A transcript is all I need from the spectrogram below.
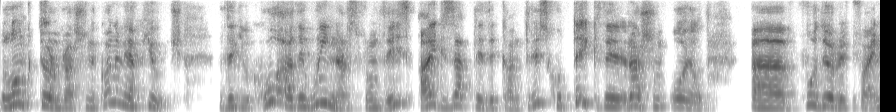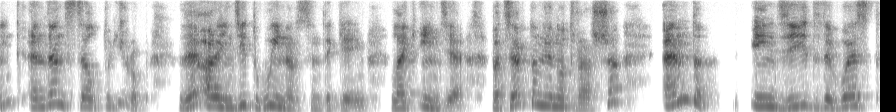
long-term Russian economy are huge the, who are the winners from this are exactly the countries who take the Russian oil uh, for their refining and then sell to Europe. They are indeed winners in the game, like India, but certainly not Russia. And indeed, the West,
